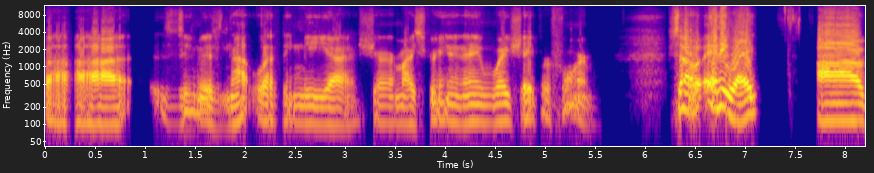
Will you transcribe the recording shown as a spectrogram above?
uh, Zoom is not letting me uh, share my screen in any way, shape, or form. So anyway, uh,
